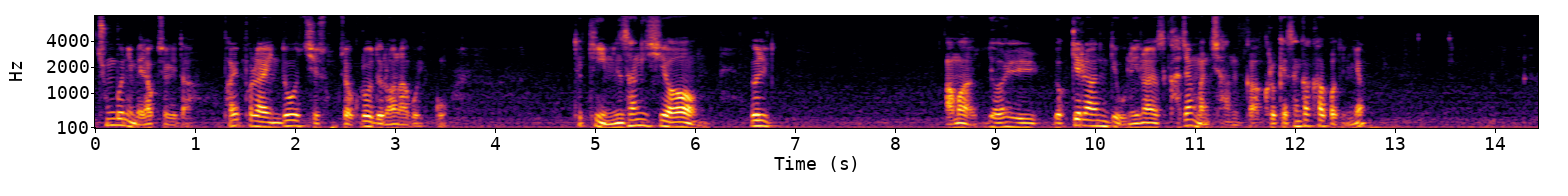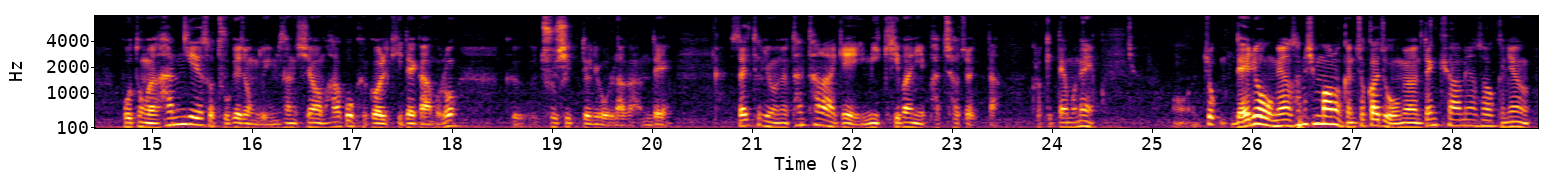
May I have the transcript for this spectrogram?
충분히 매력적이다. 파이프라인도 지속적으로 늘어나고 있고 특히 임상시험을 아마 열 몇 개를 하는 게 우리나라에서 가장 많지 않을까 그렇게 생각하거든요. 보통은 한 개에서 두 개 정도 임상 시험 하고 그걸 기대감으로 그 주식들이 올라가는데 셀트리온은 탄탄하게 이미 기반이 받쳐져 있다. 그렇기 때문에 어, 쭉 내려오면 30만 원 근처까지 오면 땡큐 하면서 그냥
